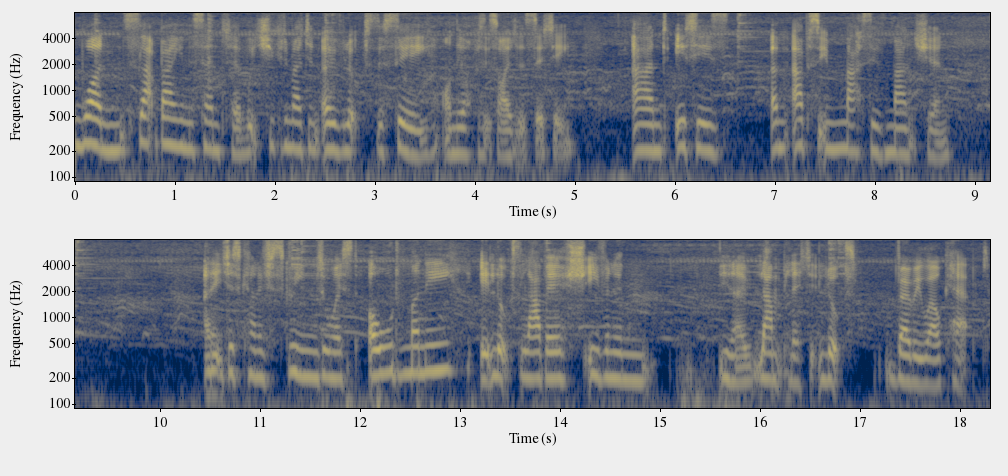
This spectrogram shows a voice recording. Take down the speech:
one slap bang in the centre, which you can imagine overlooks the sea on the opposite side of the city. And it is an absolutely massive mansion. And it just kind of screams almost old money. It looks lavish, even in, you know, lamplit, it looks very well kept.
